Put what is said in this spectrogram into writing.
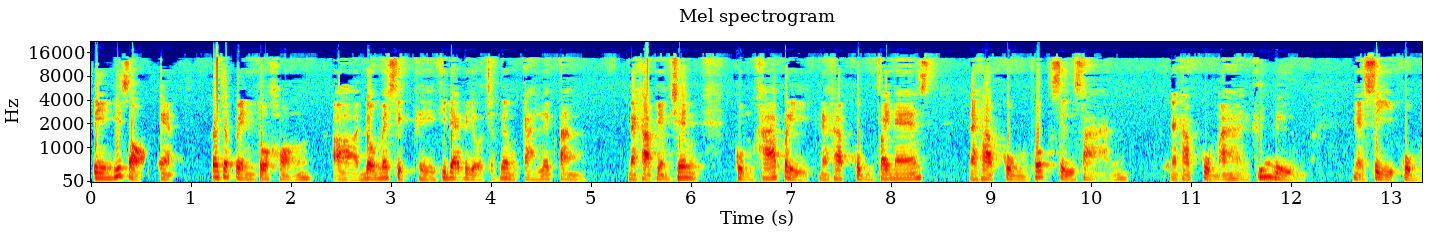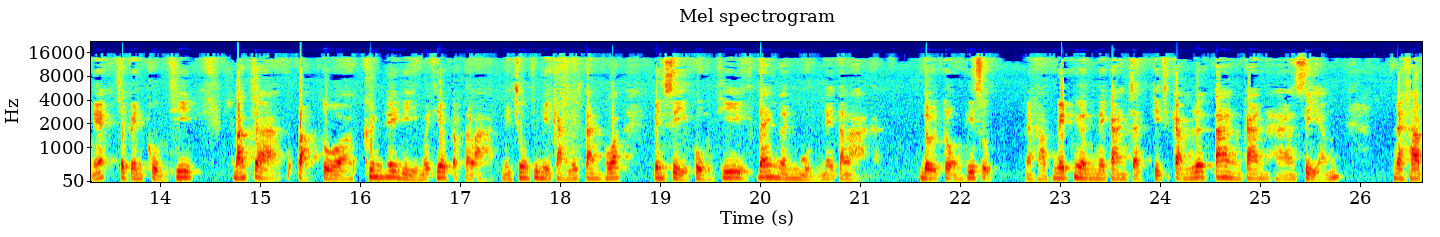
ธีมที่สองเนี่ยก็จะเป็นตัวของ domestic play ที่ได้ประโยชน์จากเรื่องของการเลือกตั้งนะครับ อย่างเช่น กลุ่มค้าปลีกนะครับ กลุ่ม finance นะครับ กลุ่มพวกสื่อสารนะครับ กลุ่มอาหารเครื่องดื่มเนี่ยสี่กลุ่มนี้จะเป็นกลุ่มที่มักจะปรับตัวขึ้นได้ดีเมื่อเทียบกับตลาดในช่วงที่มีการเลือกตั้ง เพราะว่าเป็นสี่กลุ่มที่ได้เงินหมุนในตลาด โดยตรงที่สุดนะครับเม็ดเงินในการจัดกิจกรรมเลือกตั้งการหาเสียงนะครับ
